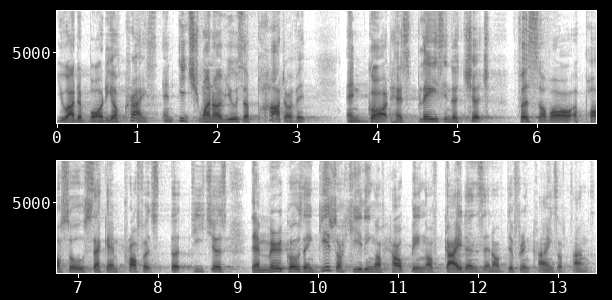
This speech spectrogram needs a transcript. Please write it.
you are the body of Christ, and each one of you is a part of it. And God has placed in the church First of all, apostles, second, prophets, third, teachers, then miracles and gifts of healing, of helping, of guidance, and of different kinds of tongues.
